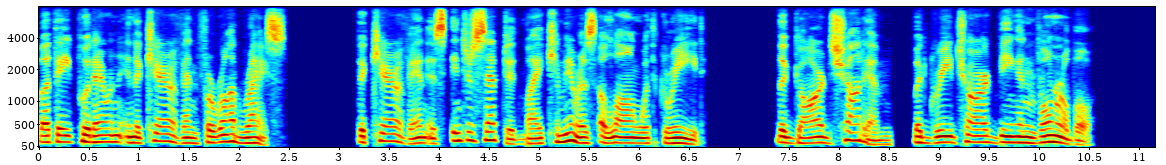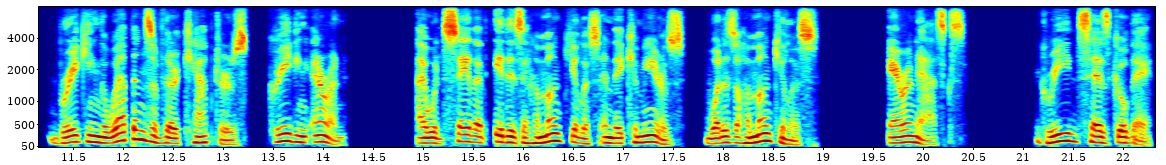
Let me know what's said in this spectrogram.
But they put Eren in a caravan for Rod Reiss. The caravan is intercepted by chimeras along with Greed. The guard shot him, but Greed charred being invulnerable. Breaking the weapons of their captors, greeting Eren. I would say that it is a homunculus and they chimeras, what is a homunculus? Eren asks. Greed says Gobe.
